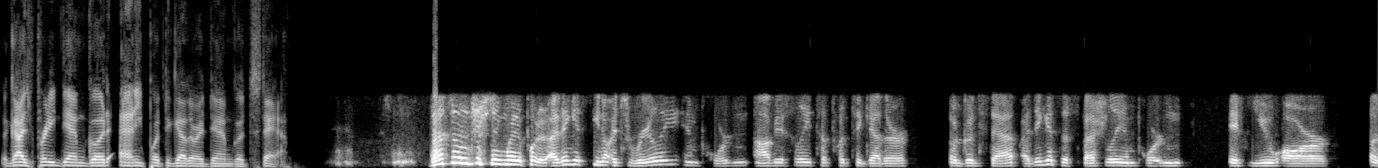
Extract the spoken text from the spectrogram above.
the guy's pretty damn good and he put together a damn good staff? That's an interesting way to put it. I think it's you know it's really important, obviously, to put together a good staff. I think it's especially important if you are a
